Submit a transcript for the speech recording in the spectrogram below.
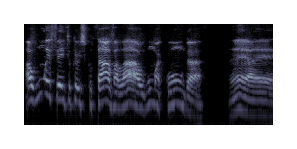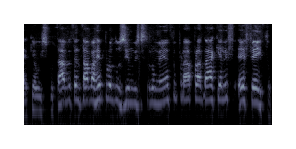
algum efeito que eu escutava lá, alguma conga né, é, que eu escutava, eu tentava reproduzir no instrumento para dar aquele efeito.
